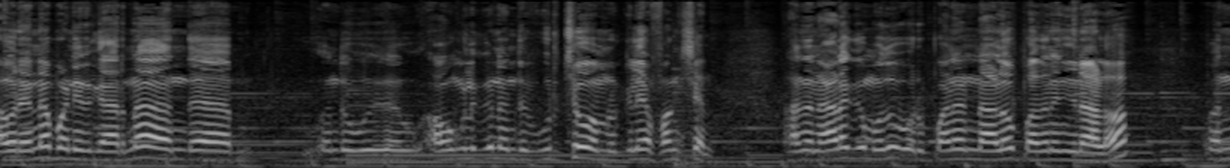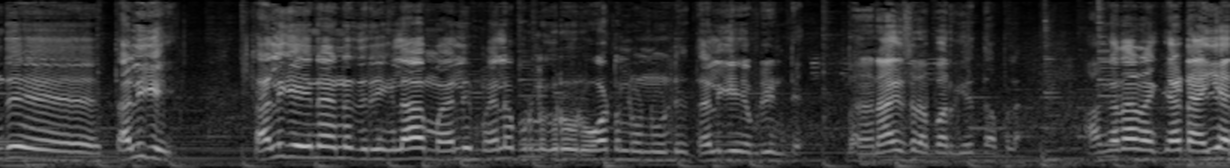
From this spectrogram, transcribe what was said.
அவர் என்ன பண்ணியிருக்காருன்னா அந்த அந்த அவங்களுக்குன்னு அந்த உற்சவம் இருக்கு இல்லையா ஃபங்க்ஷன் அந்த நடக்கும்போது ஒரு பன்னெண்டு நாளோ பதினஞ்சு நாளோ வந்து தலிகை தலிகைனா என்ன தெரியுங்களா? மலை மயிலாப்பூரில் இருக்கிற ஒரு ஹோட்டல் ஒன்று உண்டு தலிகை அப்படின்ட்டு. நான் நாகேஸ்வரா பார்க் ஏத்தாப்புல. அங்கே தான் நான் கேட்டேன் ஐயா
